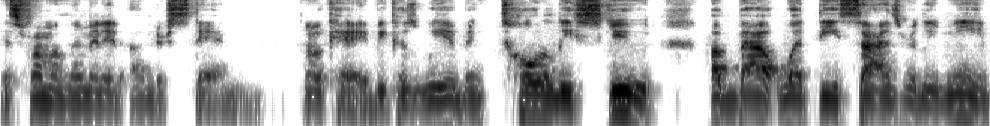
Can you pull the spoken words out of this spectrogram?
is from a limited understanding okay because we have been totally skewed about what these signs really mean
